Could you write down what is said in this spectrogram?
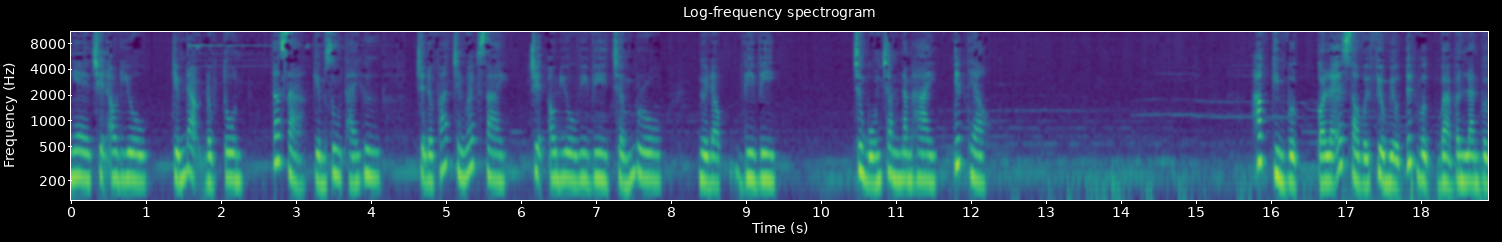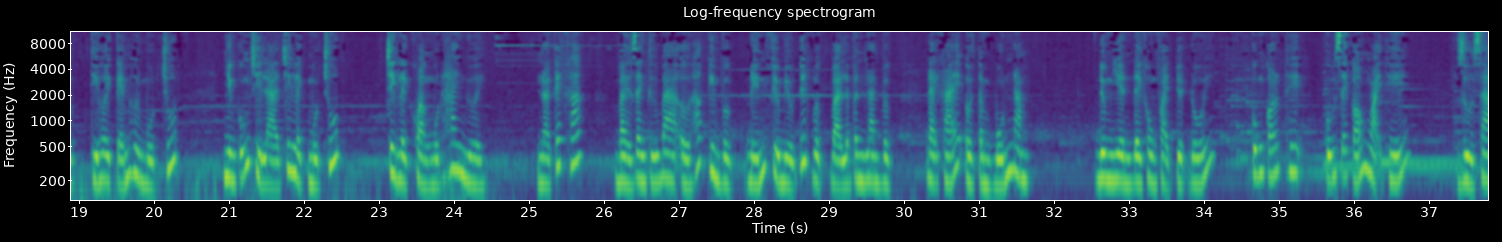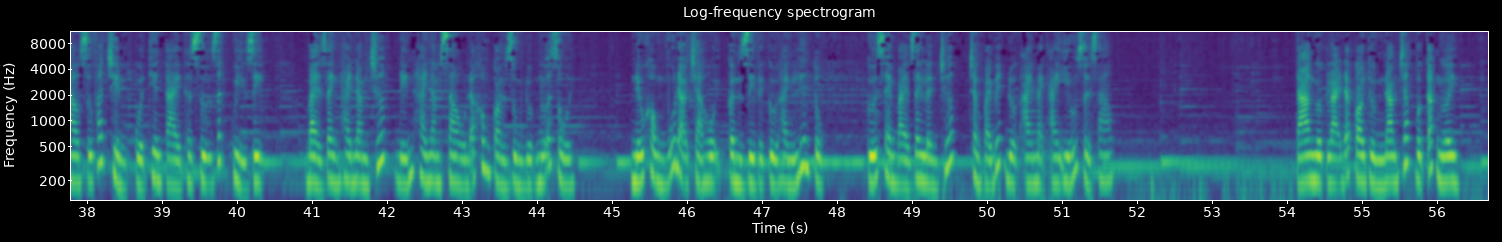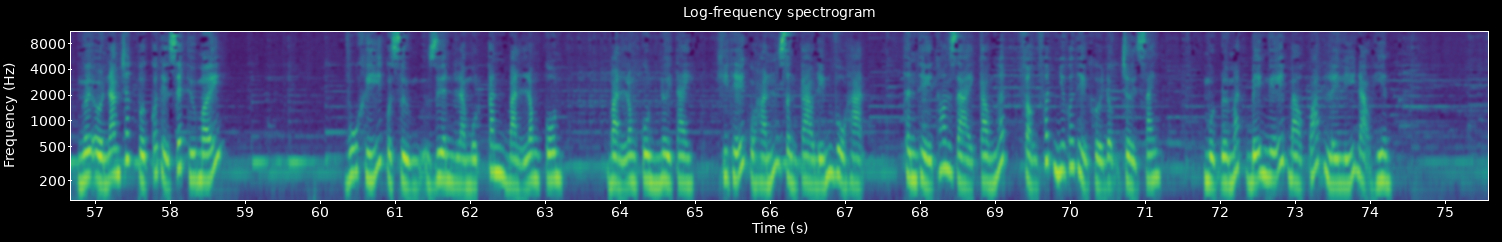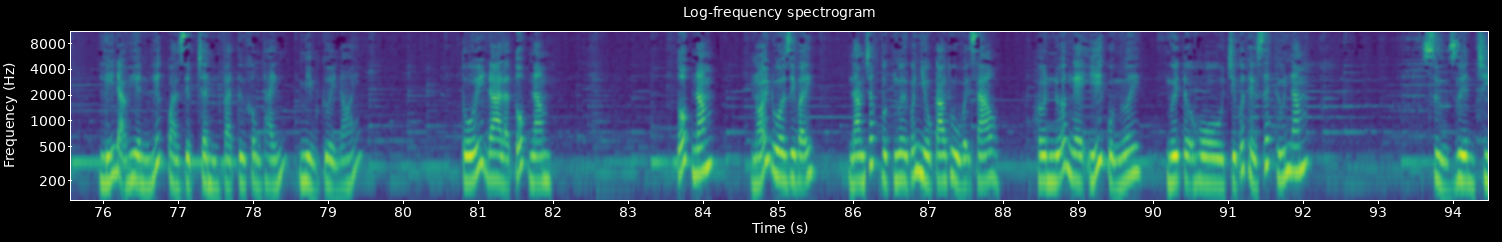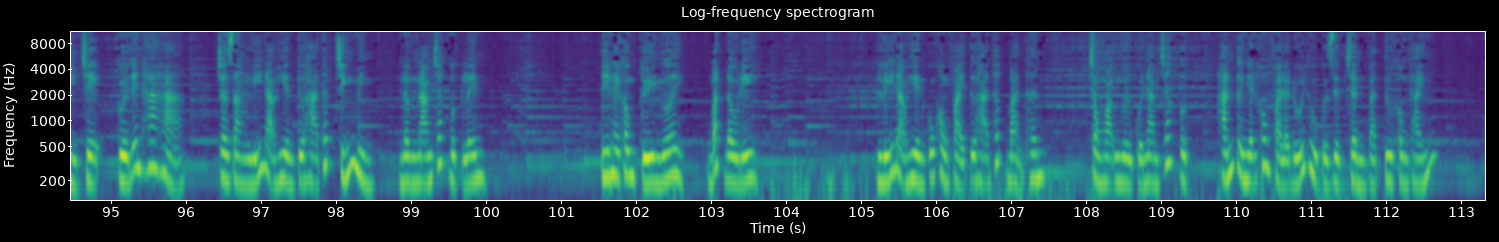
đang nghe chuyện audio Kiếm đạo độc tôn, Tác giả Kiếm Du Thái Hư, Chuyện được phát trên website chuyenaudiovv.pro Người đọc VV Chương 452 Tiếp theo. Hắc Kim Vực có lẽ so với phiêu miểu tuyết vực và vân lan vực thì hơi kém hơn một chút, Nhưng cũng chỉ là chênh lệch một chút, Chênh lệch khoảng một hai người. Nói cách khác Bài danh thứ ba ở Hắc Kim Vực đến phiêu miểu tuyết vực và Lâm Vân Lan Vực, đại khái ở tầm 4 năm. Đương nhiên đây không phải tuyệt đối, cũng có thế, cũng sẽ có ngoại thế. Dù sao sự phát triển của thiên tài thật sự rất quỷ dị. Bài danh 2 năm trước đến 2 năm sau đã không còn dùng được nữa rồi. Nếu không vũ đạo trà hội cần gì phải cử hành liên tục, cứ xem bài danh lần trước chẳng phải biết được ai mạnh ai yếu rồi sao. Ta ngược lại đã coi thường nam chắc vực các ngươi. Ngươi ở nam chắc vực có thể xếp thứ mấy? Vũ khí của sử duyên là một căn bản long côn. Bản long côn nơi tay, Khí thế của hắn dần cao đến vô hạn. Thân thể thon dài, cao ngất, phẳng phất như có thể khởi động trời xanh. Một đôi mắt bế nghễ bao quát lấy Lý Đạo Hiên. Lý Đạo hiền liếc qua Diệp Trần và Tư Không Thánh, Mỉm cười nói, Tối đa là top 5 Top 5? Nói đùa gì vậy? Nam chắc vực ngươi có nhiều cao thủ vậy sao? Hơn nữa nghe ý của ngươi, ngươi tự hồ chỉ có thể xếp thứ 5. Sử duyên trì trệ, cười lên ha hả, cho rằng Lý Đạo Hiền tự hạ thấp chính mình, nâng Nam chắc vực lên. Tin hay không tùy ngươi, bắt đầu đi. Lý Đạo Hiền cũng không phải tự hạ thấp bản thân. Trong mọi người của Nam chắc vực, hắn tự nhận không phải là đối thủ của Diệp Trần và Tư Không Thánh.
